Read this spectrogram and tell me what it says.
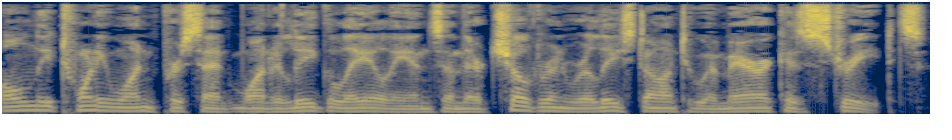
Only 21% want illegal aliens and their children released onto America's streets.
